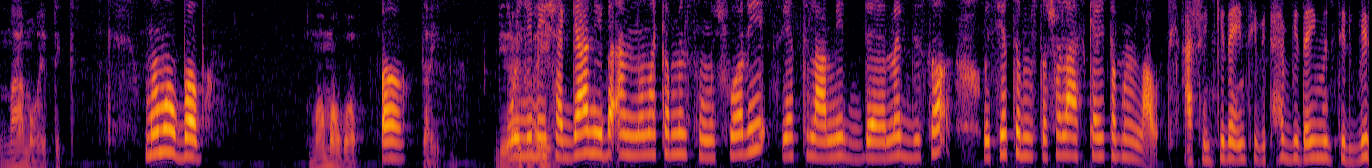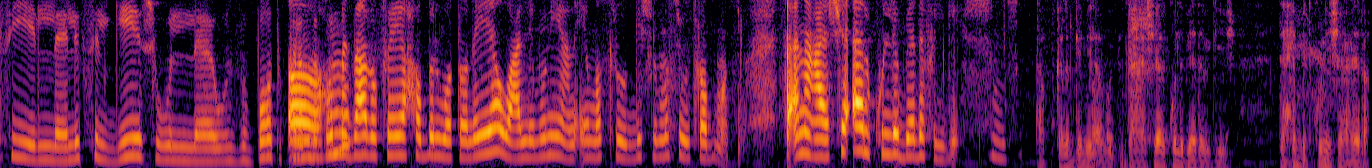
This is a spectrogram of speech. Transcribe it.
مع موهبتك؟ ماما وبابا. ماما وبابا. آه. طيب. واللي بأي- بيشجعني بقى إن أنا أكمل في مشواري سيادة العميد مجدي صقر وسيادة المستشار العسكري تامر العوضي. عشان كده انت بتحبي دايما تلبسي ال- لبس الجيش وال- والضباط والكلام آه ده هم كله؟ زرعوا فيا حب الوطنية وعلموني يعني إيه مصر والجيش المصري وتراب مصر. فأنا عاشقة لكل بيادة في الجيش. ما شاء طب كلام جميل قوي ده عشاء الكل بيد الجيش. تحبي تكوني شاعرة.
